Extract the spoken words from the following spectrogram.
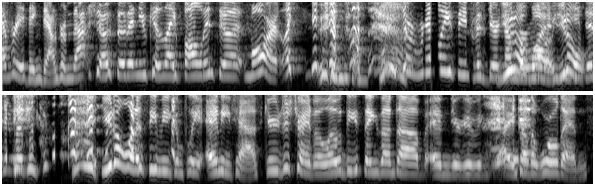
everything down from that show so then you could like fall into it more like to really see if it's your You number don't want- one. you don't- with you don't want to see me complete any task. You're just trying to load these things on top, and you're gonna be, until the world ends.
